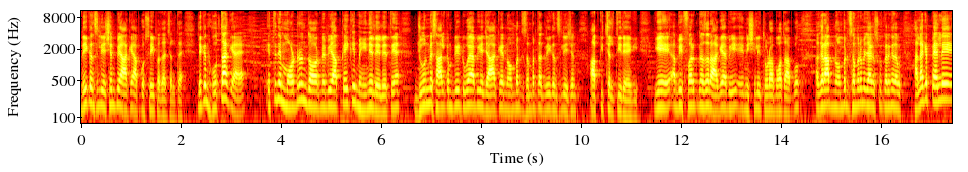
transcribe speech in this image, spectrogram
ریکنسلیشن پہ آ کے آپ کو صحیح پتہ چلتا ہے۔ لیکن ہوتا کیا ہے اتنے ماڈرن دور میں بھی آپ کئی کئی مہینے لے لیتے ہیں۔ جون میں سال کمپلیٹ ہوا ہے ابھی یہ جا کے نومبر دسمبر تک ریکنسلیشن آپ کی چلتی رہے گی۔ یہ ابھی فرق نظر آ گیا ابھی انیشلی تھوڑا بہت آپ کو۔ اگر آپ نومبر دسمبر میں جا کے اس کو کریں گے حالانکہ پہلے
